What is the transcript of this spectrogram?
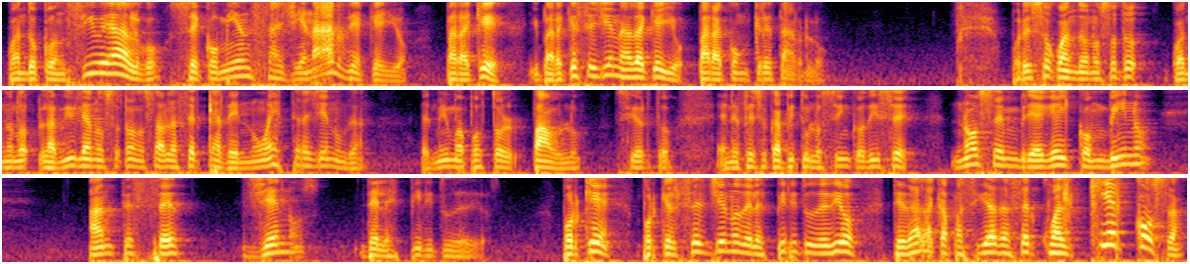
Cuando concibe algo, se comienza a llenar de aquello. ¿Para qué? ¿Y para qué se llena de aquello? Para concretarlo. Por eso cuando nosotros, cuando la Biblia a nosotros nos habla acerca de nuestra llenura, el mismo apóstol Pablo, ¿cierto? En Efesios capítulo 5 dice, no se embriaguéis con vino, antes sed llenos del Espíritu de Dios. ¿Por qué? Porque el ser lleno del Espíritu de Dios te da la capacidad de hacer cualquier cosa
